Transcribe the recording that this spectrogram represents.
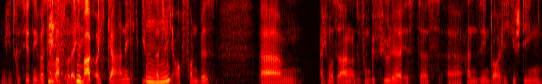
mich interessiert nicht, was ihr macht oder ich mag euch gar nicht, gibt es Mhm. natürlich auch von bis. Ähm, ich muss sagen, also vom Gefühl her ist das äh, Ansehen deutlich gestiegen.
